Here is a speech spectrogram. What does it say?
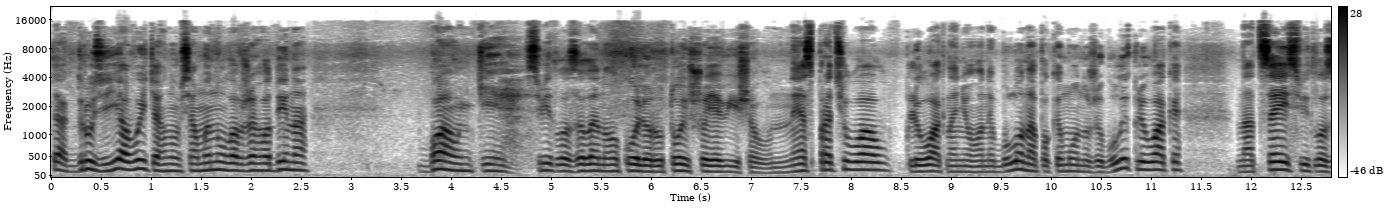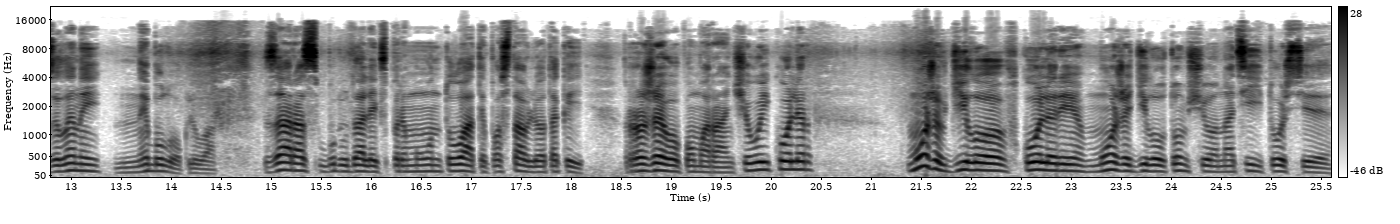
Так, друзі, я витягнувся, минула вже година. Баунті світло-зеленого кольору, той, що я вішав, не спрацював. Клювак на нього не було. На покемон вже були клюваки. На цей світло-зелений не було клювак. Зараз буду далі експериментувати, поставлю отакий рожево-помаранчевий колір. Може в діло в кольорі, може діло в тому, що на цій точці,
